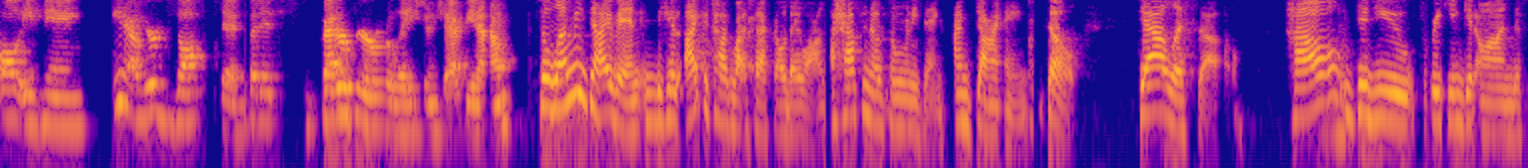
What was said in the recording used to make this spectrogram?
all evening. You know, you're exhausted, but it's better for your relationship, you know? So let me dive in because I could talk about sex all day long. I have to know so many things. I'm dying. So, Dallas, though, how did you freaking get on this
